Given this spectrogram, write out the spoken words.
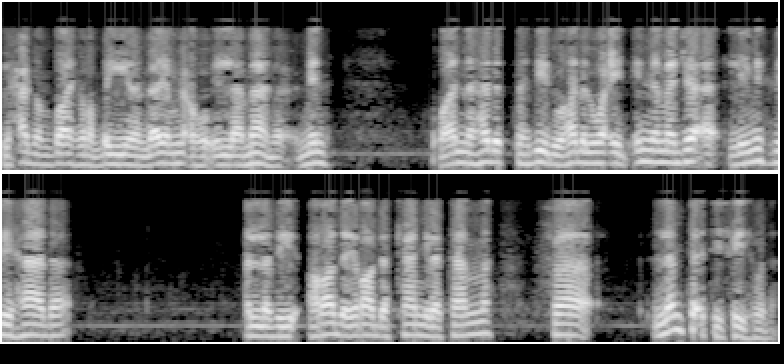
لحدا ظاهرا بينا لا يمنعه إلا مانع منه. وأن هذا التهديد وهذا الوعيد إنما جاء لمثل هذا الذي أراد إرادة كاملة تامة فلم تأتي فيه هنا.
